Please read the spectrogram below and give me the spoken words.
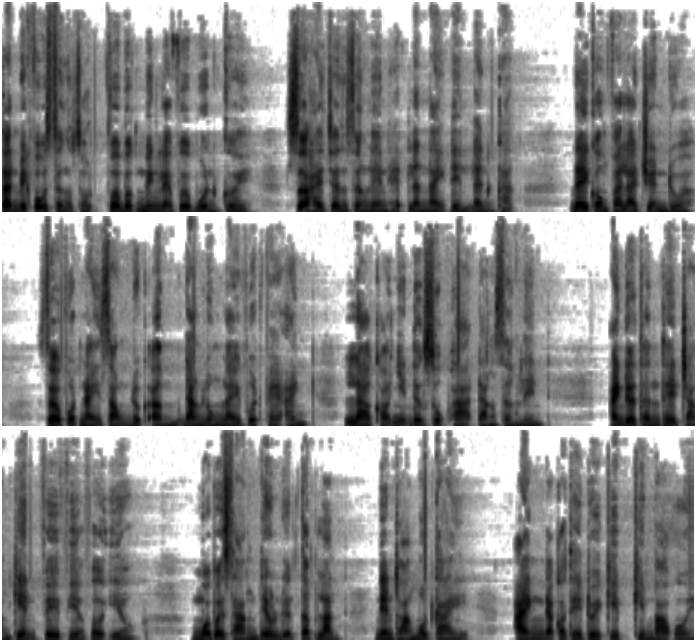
Tần Bích Vũ sừng sốt, vừa bực mình lại vừa buồn cười. Giữa hai chân sưng lên hết lần này đến lần khác. Đây không phải là chuyện đùa. Giờ phút này dòng nước ấm đang lùng lay vuốt ve anh là có nhịn được sục hỏa đang dâng lên. Anh đưa thân thể trắng kiện về phía vợ yêu. Mỗi buổi sáng đều luyện tập lặn nên thoáng một cái, anh đã có thể đuổi kịp Kim Bảo Bối.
